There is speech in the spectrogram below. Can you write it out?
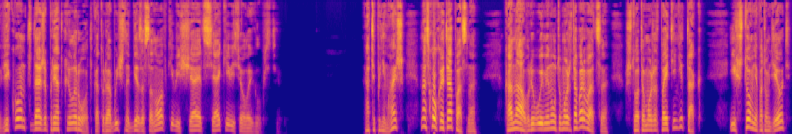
Виконт даже приоткрыл рот, который обычно без остановки вещает всякие веселые глупости. — А ты понимаешь, насколько это опасно? Канал в любую минуту может оборваться, что-то может пойти не так. И что мне потом делать?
